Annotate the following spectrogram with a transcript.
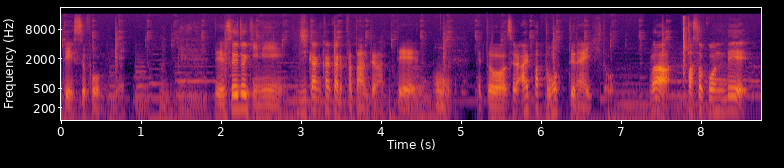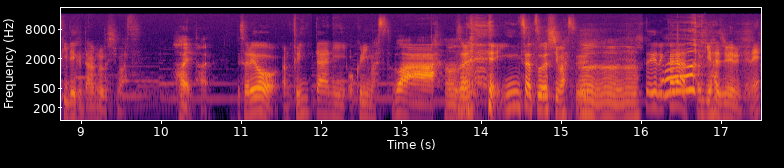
提出フォームにねでそういう時に時間かかるパターンってなって、うん。うんえっと、それ iPad 持ってない人はパソコンで PDF ダウンロードします。はいはい。でそれをプリンターに送りますと、うわー。うんそれで印刷をします、うんうんうん。それから解き始めるんでね。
